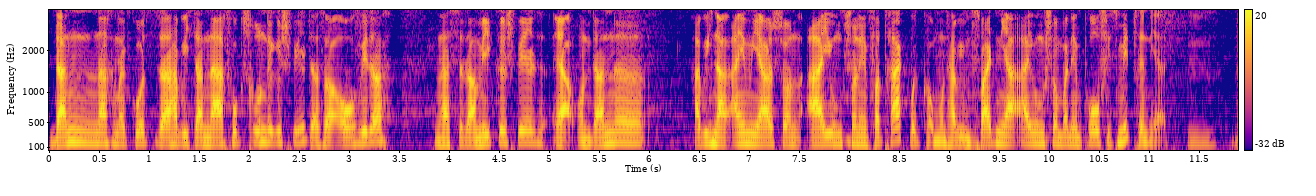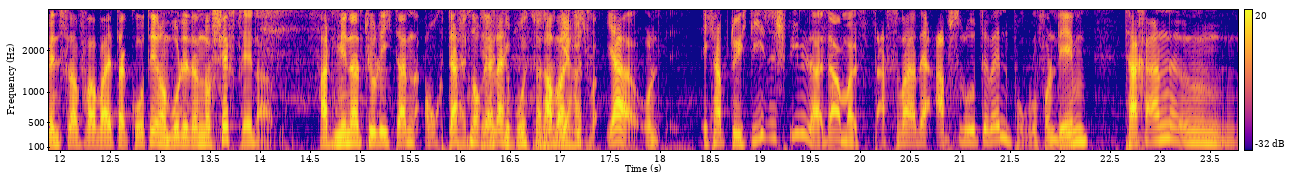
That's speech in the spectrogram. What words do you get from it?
Dann nach einer kurzen Zeit habe ich dann Nachwuchsrunde gespielt, das war auch wieder. Dann hast du da mitgespielt. Ja, und dann äh, habe ich nach einem Jahr schon A-Jugend schon den Vertrag bekommen und habe im zweiten Jahr A-Jugend schon bei den Profis mittrainiert. Wenzlaff war weiter Co-Trainer und wurde dann noch Cheftrainer. Hat mir natürlich dann auch das Ja, noch erleichtert. gewusst, was er Aber ich, ja, und ich habe durch dieses Spiel da damals, das war der absolute Wendepunkt. Und von dem Tag an ähm,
